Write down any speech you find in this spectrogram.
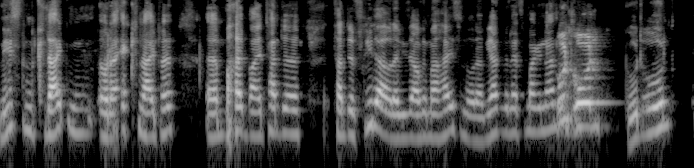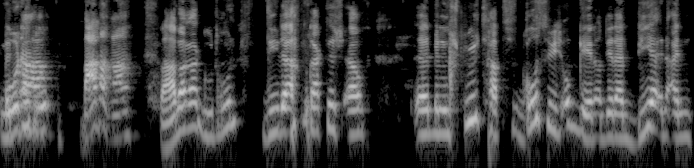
nächsten Kneipen- oder Eckkneipe äh, mal bei Tante, Tante Frieda oder wie sie auch immer heißen, oder wie hatten wir letztes Mal genannt? Gudrun Gudrun. Mit oder Gudrun, Barbara. Barbara, Gudrun, die da praktisch auch äh, mit den Spültabs großzügig umgehen und dir dann Bier in ein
